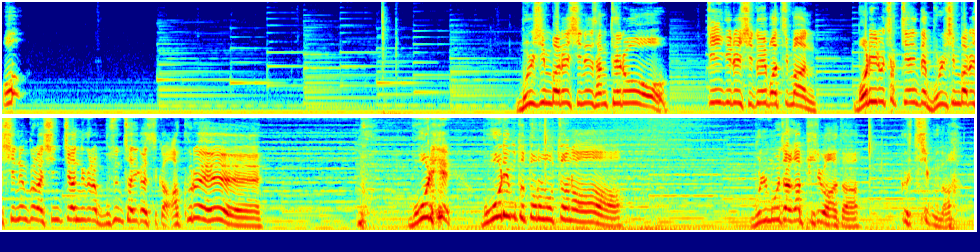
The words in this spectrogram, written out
어? 물신발을 신은 상태로 뛰기를 시도해봤지만 머리로 착지했는데 물신발을 신는 거랑 신지 않는 거랑 무슨 차이가 있을까? 아 그래. 뭐, 머리 머리부터 떨어졌잖아. 물모자가 필요하다. 끝이구나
